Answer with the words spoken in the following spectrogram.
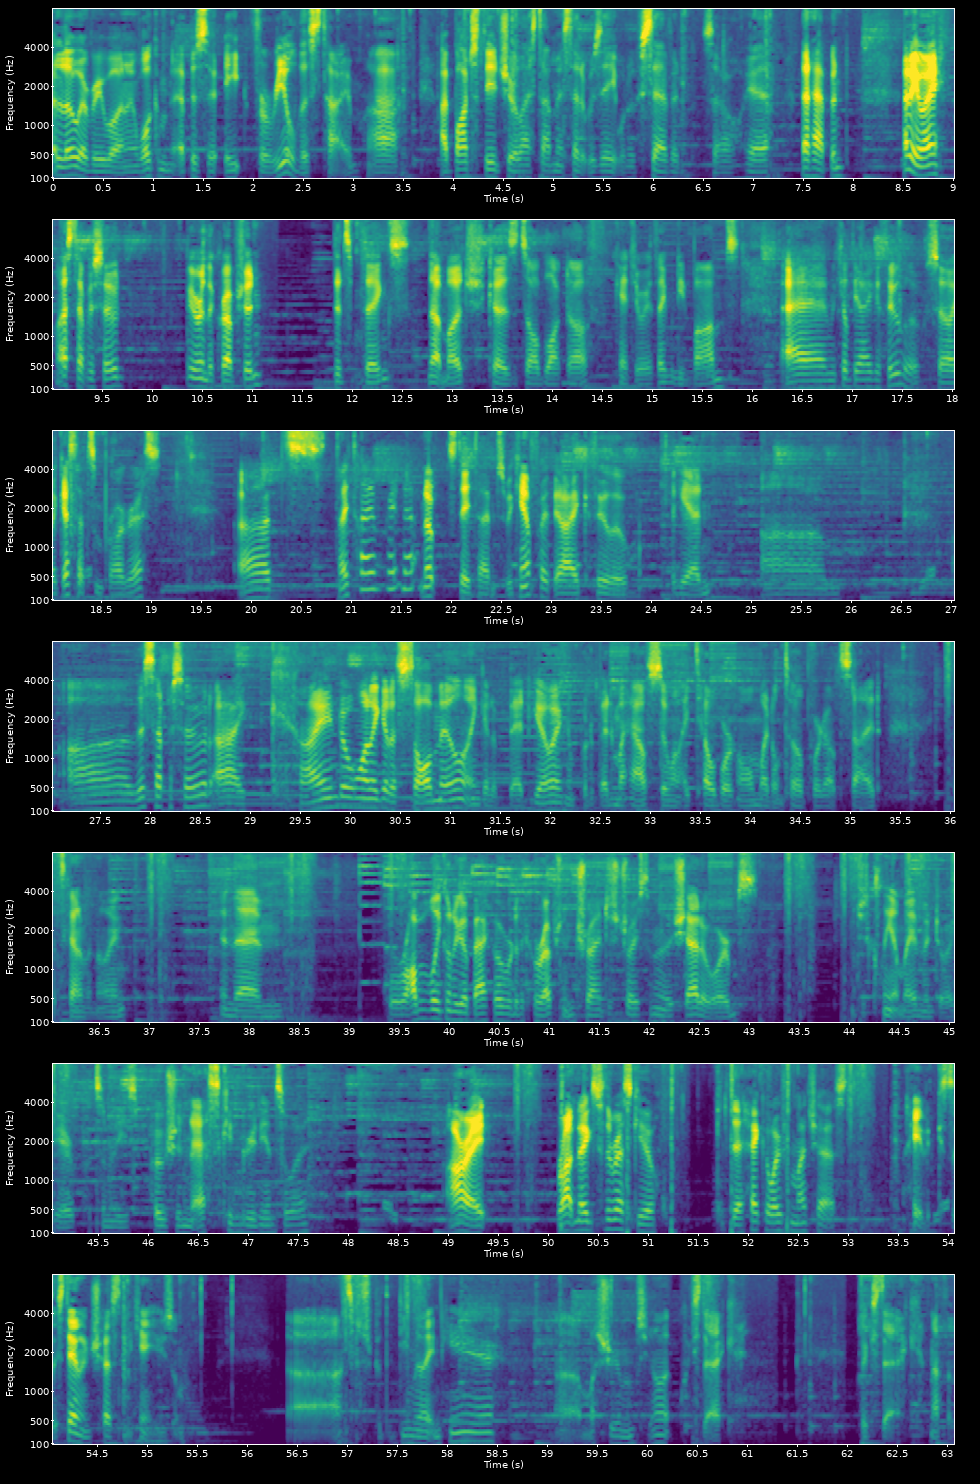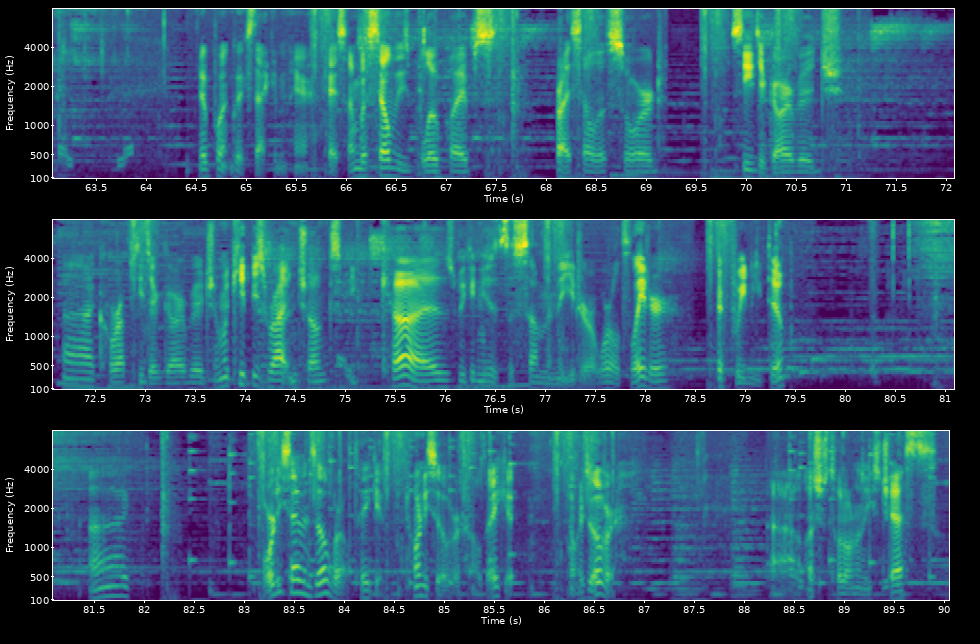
Hello, everyone, and welcome to episode 8 for real this time. Uh, I botched the intro last time I said it was 8 when it was 7, so yeah, that happened. Anyway, last episode, we were in the corruption, did some things, not much, because it's all blocked off, can't do anything, we need bombs, and we killed the Eye Cthulhu, so I guess that's some progress. Uh, it's nighttime right now? Nope, it's daytime, so we can't fight the Eye Cthulhu again. Um, uh, this episode, I kind of want to get a sawmill and get a bed going and put a bed in my house so when I teleport home, I don't teleport outside. That's kind of annoying. And then, probably going to go back over to the corruption, try and destroy some of those shadow orbs. Just clean up my inventory here, put some of these potion-esque ingredients away. Alright, rotten eggs to the rescue. Get the heck away from my chest. I hate it because they stand on your chest and you can't use them. Uh, let's just put the demonite in here. Uh, mushrooms, you know what? Quick stack. Quick stack. Nothing. No point in quick stacking in here. Okay, so I'm gonna sell these blowpipes. Probably sell this sword. Seeds are garbage. Uh, corrupt seeds are garbage. I'm gonna keep these rotten chunks because we can use it to summon the Eater of Worlds later, if we need to. Uh, 47 silver, I'll take it. 20 silver, I'll take it. 20 silver. Let's just hold on to these chests.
